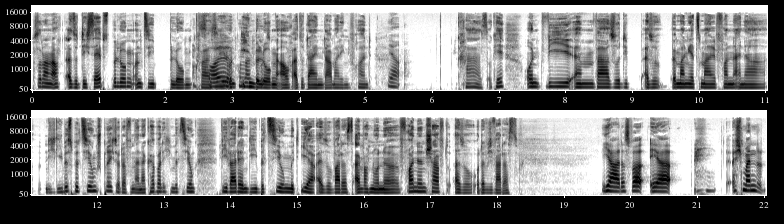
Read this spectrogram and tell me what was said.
sondern auch, also dich selbst belogen und sie belogen quasi. Voll, und ihn 100%. belogen auch, also deinen damaligen Freund. Ja. Krass, okay. Und wie ähm, war so die, also wenn man jetzt mal von einer nicht Liebesbeziehung spricht oder von einer körperlichen Beziehung, wie war denn die Beziehung mit ihr? Also war das einfach nur eine Freundinschaft, also oder wie war das? Ja, das war eher, ich meine,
